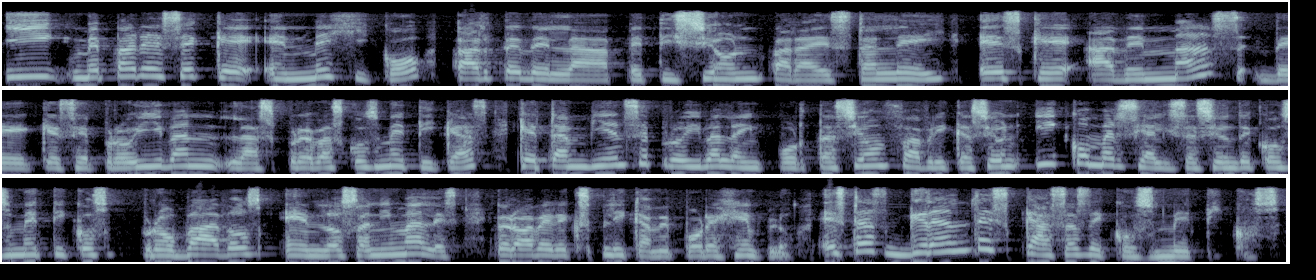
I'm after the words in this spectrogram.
Y me parece que en México parte de la petición para esta ley es que además de que se prohíban las pruebas cosméticas, que también se prohíba la importación, fabricación y comercialización de cosméticos probados en los animales. Pero a ver, explícame, por ejemplo, estas grandes casas de cosméticos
